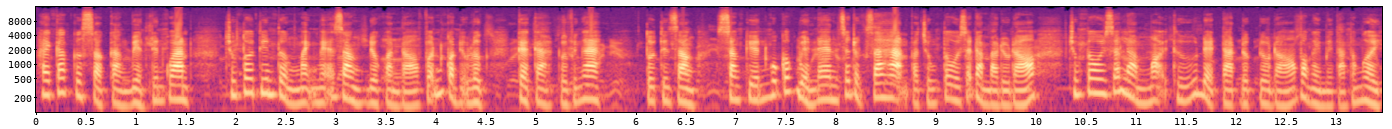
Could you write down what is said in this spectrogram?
hay các cơ sở cảng biển liên quan. Chúng tôi tin tưởng mạnh mẽ rằng điều khoản đó vẫn còn hiệu lực, kể cả đối với Nga. Tôi tin rằng sáng kiến ngũ cốc biển đen sẽ được gia hạn và chúng tôi sẽ đảm bảo điều đó. Chúng tôi sẽ làm mọi thứ để đạt được điều đó vào ngày 18 tháng 10.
